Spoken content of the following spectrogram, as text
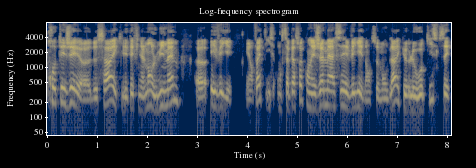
protégé euh, de ça et qu'il était finalement lui-même euh, éveillé. Et en fait, on s'aperçoit qu'on n'est jamais assez éveillé dans ce monde-là et que le wokisme, c'est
